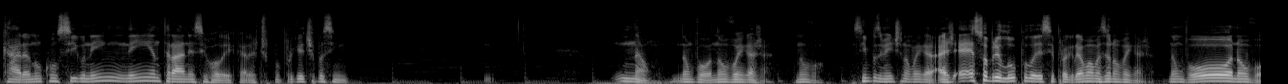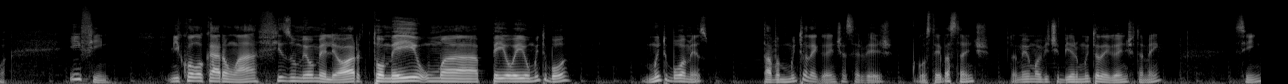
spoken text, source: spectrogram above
Cara, eu não consigo nem, nem entrar nesse rolê, cara. Tipo, porque, tipo assim. Não, não vou, não vou engajar. Não vou. Simplesmente não vou engajar. É sobre lúpulo esse programa, mas eu não vou engajar. Não vou, não vou. Enfim, me colocaram lá, fiz o meu melhor, tomei uma Pale Ale muito boa. Muito boa mesmo. Tava muito elegante a cerveja. Gostei bastante. Tomei uma Vitibir muito elegante também. Sim,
